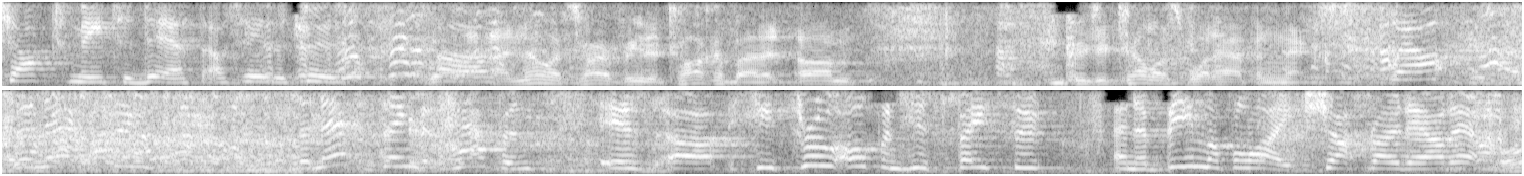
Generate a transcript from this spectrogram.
shocked me to death. I'll tell you the truth. well, I, Uh, I know it's hard for you to talk about it. Um, could you tell us what happened next? Well, the next thing, the next thing that happened is uh, he threw open his spacesuit and a beam of light shot right out at me.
